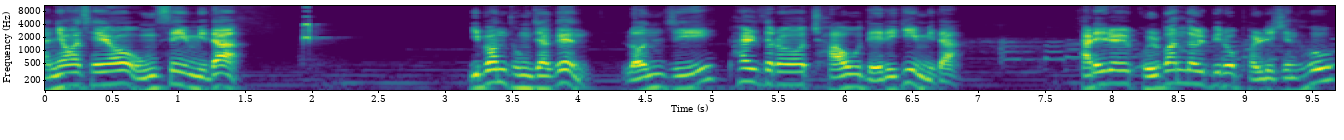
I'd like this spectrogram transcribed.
안녕하세요 옹쌤입니다. 이번 동작은 런지 팔 들어 좌우 내리기입니다. 다리를 골반 넓이로 벌리신 후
